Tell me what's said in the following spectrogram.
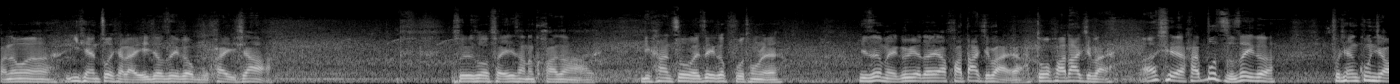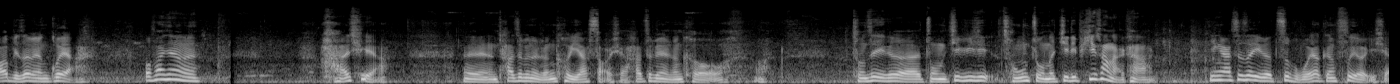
反正我一天做下来也就这个五块以下，所以说非常的夸张啊！你看，作为这个普通人，你这每个月都要花大几百呀，多花大几百，而且还不止这个，莆田公交比这边贵啊！我发现，而且啊，嗯，他这边的人口也要少一些，他这边人口啊。从这个总 GDP 从总的 GDP 上来看啊，应该是这个淄博要更富有一些，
